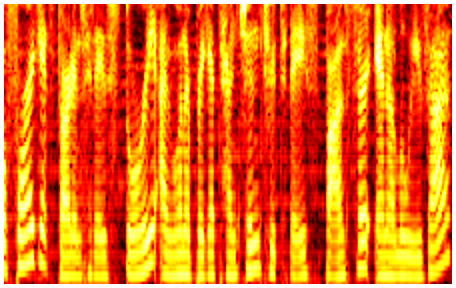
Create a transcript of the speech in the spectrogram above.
Before I get started in today's story, I want to bring attention to today's sponsor, Ana Luisa.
